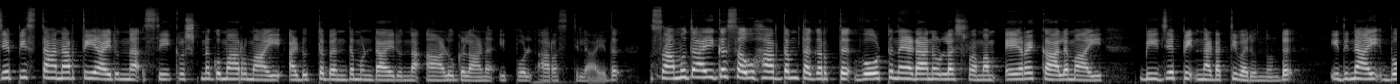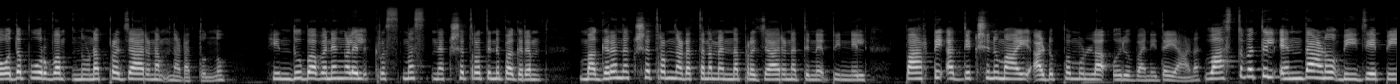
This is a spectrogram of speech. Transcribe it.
ജെ പി സ്ഥാനാർത്ഥിയായിരുന്ന സി കൃഷ്ണകുമാറുമായി അടുത്ത ബന്ധമുണ്ടായിരുന്ന ആളുകളാണ് ഇപ്പോൾ അറസ്റ്റിലായത്. സാമുദായിക സൗഹാർദ്ദം തകർത്ത് വോട്ട് നേടാനുള്ള ശ്രമം ഏറെക്കാലമായി ബി ജെ പി നടത്തിവരുന്നുണ്ട്. ഇതിനായി ബോധപൂർവം നുണപ്രചാരണം നടത്തുന്നു. ഹിന്ദു ഭവനങ്ങളിൽ ക്രിസ്മസ് നക്ഷത്രത്തിന് പകരം മകരനക്ഷത്രം നടത്തണമെന്ന പ്രചാരണത്തിന് പിന്നിൽ പാർട്ടി അധ്യക്ഷനുമായി അടുപ്പമുള്ള ഒരു വനിതയാണ്. വാസ്തവത്തിൽ എന്താണോ ബി ജെ പി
